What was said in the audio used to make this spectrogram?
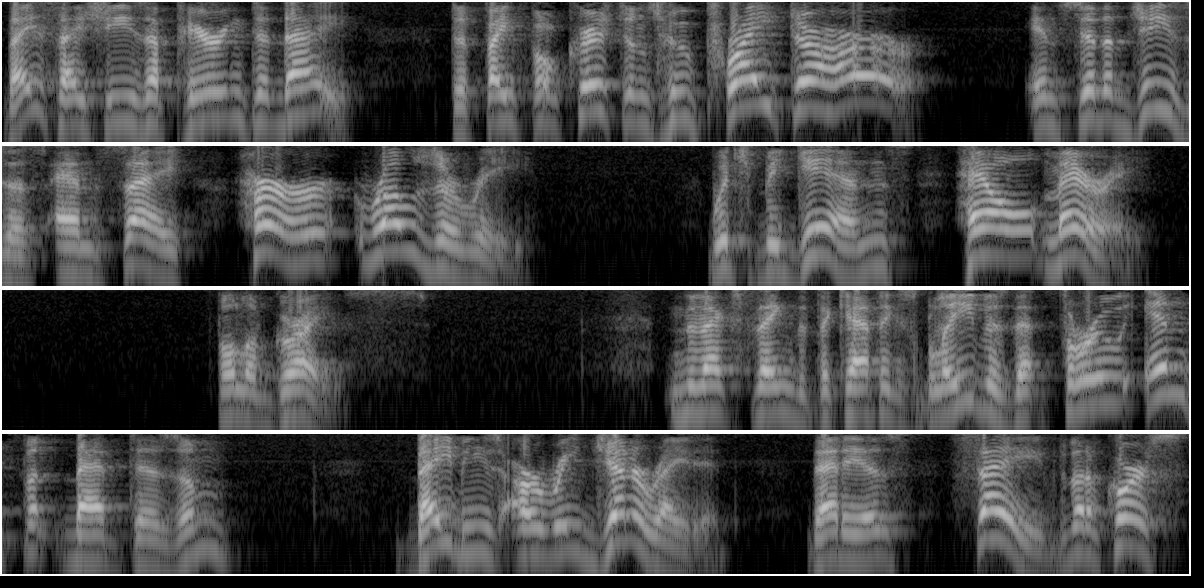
They say she's appearing today to faithful Christians who pray to her instead of Jesus and say her rosary, which begins Hail Mary, full of grace. The next thing that the Catholics believe is that through infant baptism, babies are regenerated, that is, saved. But of course,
